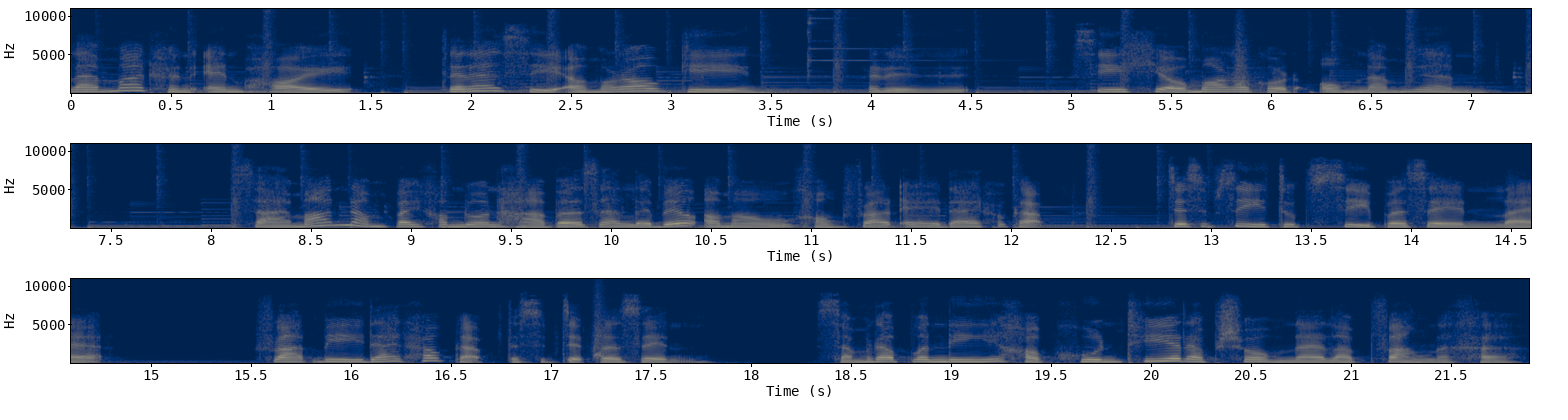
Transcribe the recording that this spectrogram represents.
และเมื่อถึง endpoint จะได้สี emerald green หรือสีเขียวมรกตอมน้ำเงิน สามารถนำไปคำนวณหาเปอร์เซ็นต์ label amount ของ frat A ได้เท่ากับ 74.4%และ frat B ได้เท่ากับ 77%สำหรับวันนี้ขอบคุณที่รับชมและรับฟังนะคะ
